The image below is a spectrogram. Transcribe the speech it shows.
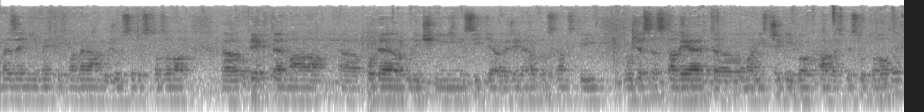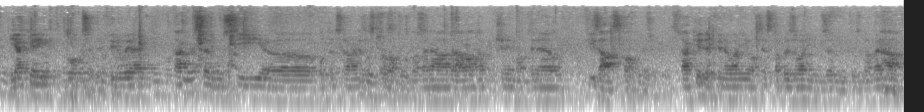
omezeními, to znamená, můžou se dostazovat e, objektem a podél uliční sítě a veřejného prostranství. Může se stavět malý střední blok a ve smyslu toho, jaký blok se definuje, tak se musí potenciálně zastavovat. To znamená, dává tam určený mantinel té zástavby. Tak je definovaný vlastně stabilizovaný území. To znamená,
